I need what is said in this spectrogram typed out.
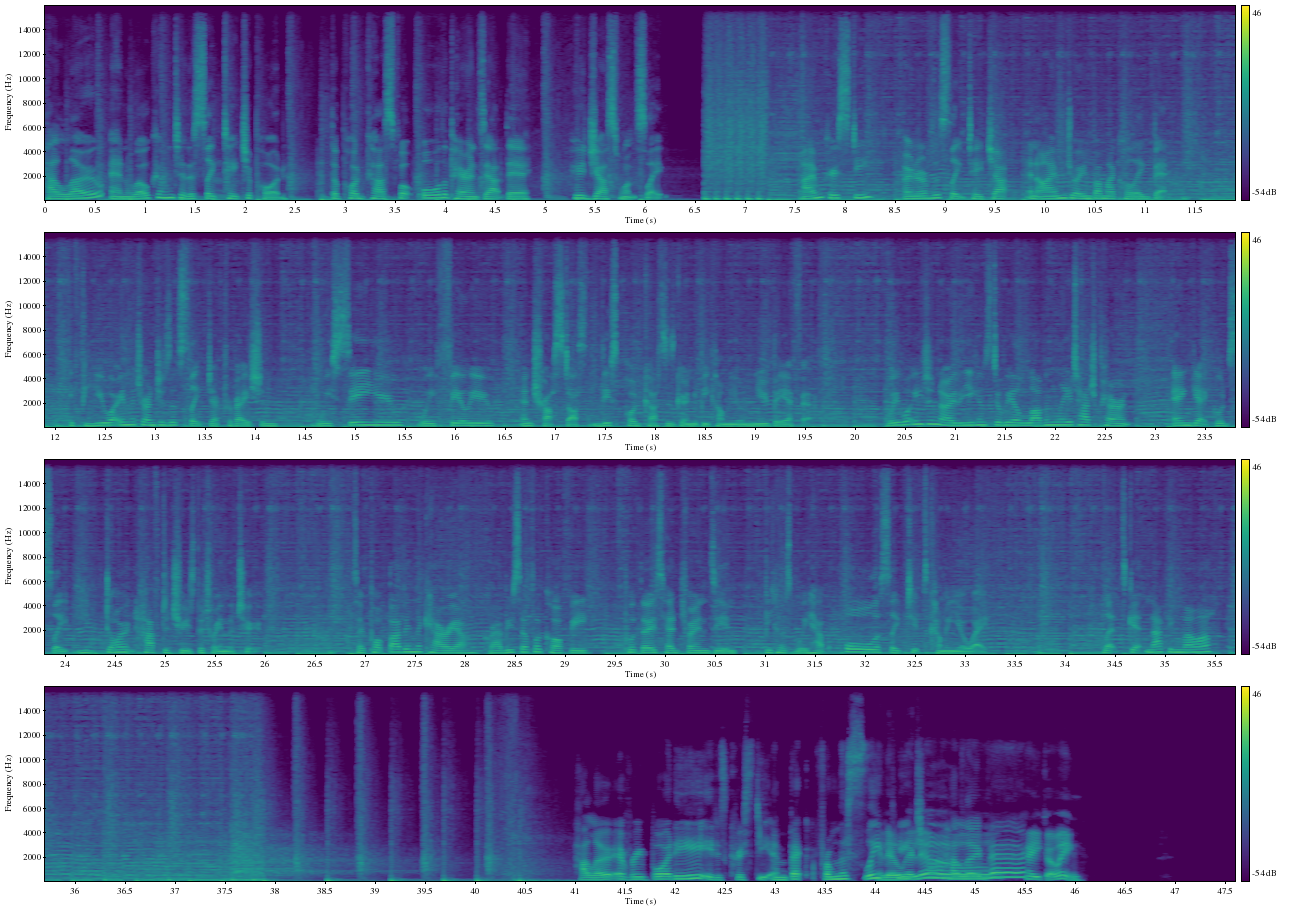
Hello, and welcome to the Sleep Teacher Pod, the podcast for all the parents out there who just want sleep. I'm Kristy, owner of The Sleep Teacher, and I am joined by my colleague Beck. If you are in the trenches of sleep deprivation, we see you, we feel you, and trust us, this podcast is going to become your new BFF. We want you to know that you can still be a lovingly attached parent and get good sleep. You don't have to choose between the two. So pop bub in the carrier, grab yourself a coffee, put those headphones in because we have all the sleep tips coming your way. Let's get napping, Mama. Hello, everybody. It is Kristy and Beck from the Sleep Hello, Teacher. hello. Hello, Beck. How are you going?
